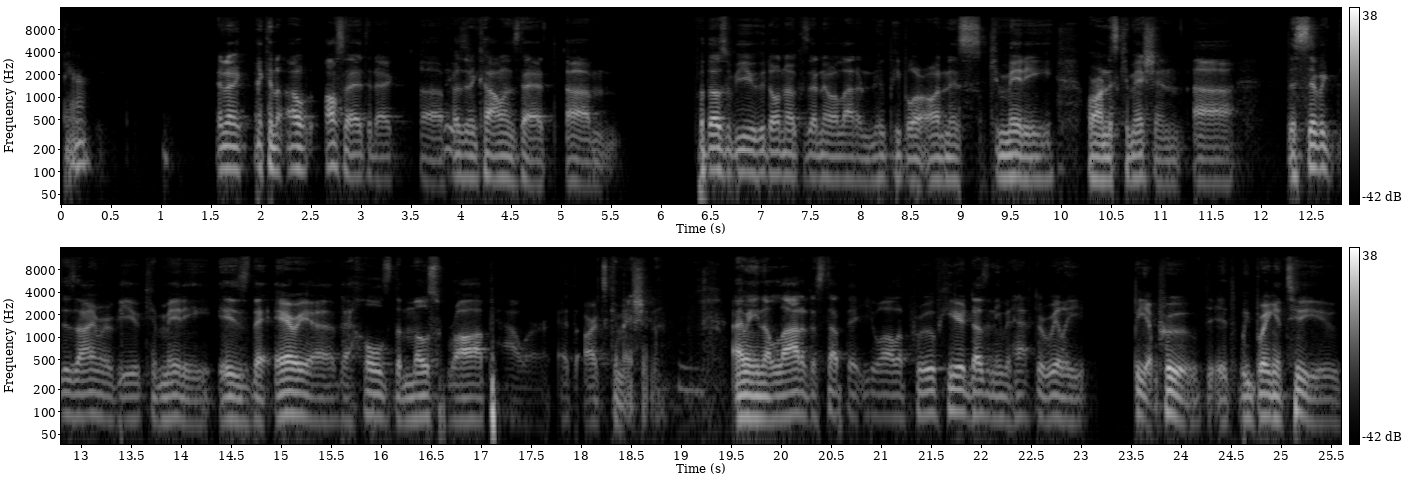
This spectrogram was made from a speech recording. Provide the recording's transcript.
there. And I, I can al- also add to that, uh, President Collins, that um, for those of you who don't know, because I know a lot of new people are on this committee or on this commission, uh, the Civic Design Review Committee is the area that holds the most raw power at the Arts Commission. I mean, a lot of the stuff that you all approve here doesn't even have to really be approved. It, we bring it to you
